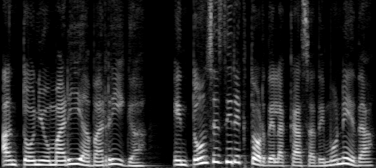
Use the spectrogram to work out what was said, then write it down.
Antonio María Barriga, entonces director de la Casa de Moneda,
